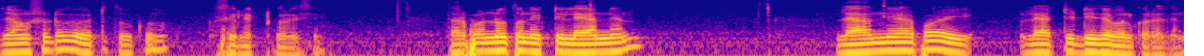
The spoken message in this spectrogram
যে অংশটুকু ওইটুকু সিলেক্ট করেছি। তারপর নতুন একটি লেয়ার নেন। লেয়ার নেওয়ার পর এই লেয়ারটি ডিজেবল করে দেন,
